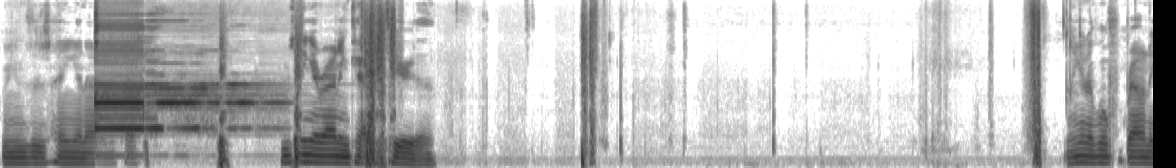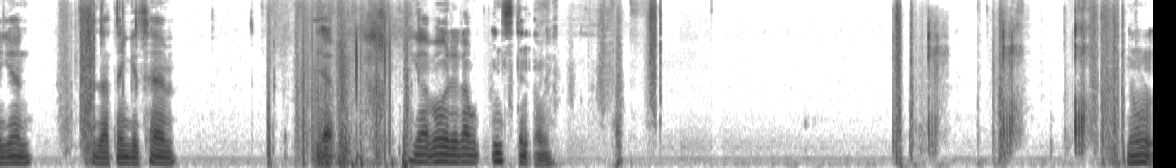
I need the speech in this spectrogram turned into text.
Green's just hanging out. Who's hanging around in cafeteria? I'm gonna vote for Brown again because I think it's him. Yep, he got voted out instantly. No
